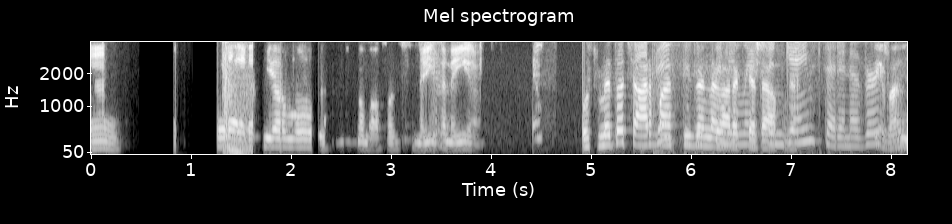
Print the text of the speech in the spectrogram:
हाँ थोड़ा लगा किया वो तो वापस नहीं का नहीं है उसमें तो चार पाँच सीज़न लगा रखे थे आपने. भाई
